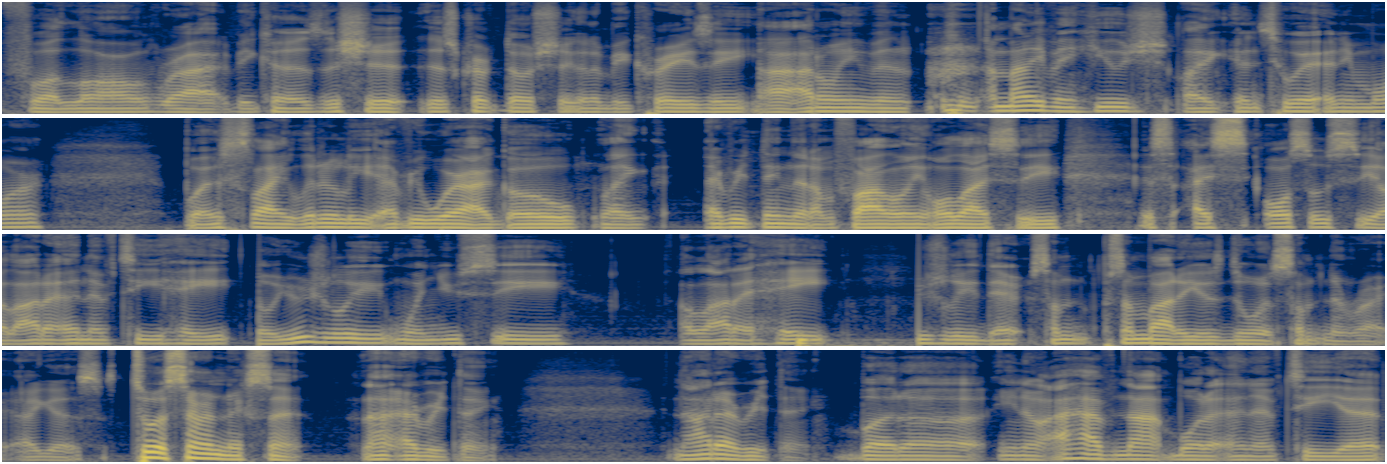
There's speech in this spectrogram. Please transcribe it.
for a long ride because this shit, this crypto shit, gonna be crazy. I, I don't even, I'm not even huge like into it anymore, but it's like literally everywhere I go, like everything that I'm following, all I see is I also see a lot of NFT hate. So usually when you see a lot of hate. Usually there some somebody is doing something right, I guess. To a certain extent. Not everything. Not everything. But uh, you know, I have not bought an NFT yet.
